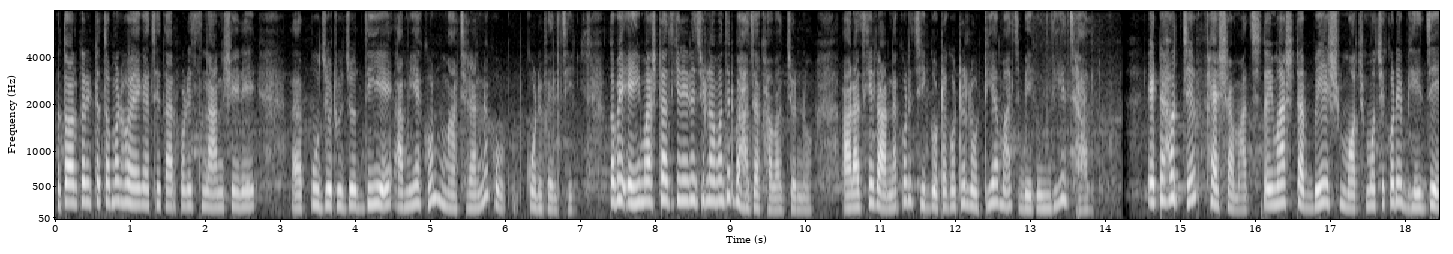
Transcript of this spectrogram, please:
তো তরকারিটা তো আমার হয়ে গেছে, তারপরে স্নান সেরে পুজো টুজো দিয়ে আমি এখন মাছ রান্না করে ফেলছি। তবে এই মাছটা আজকে এনেছিল আমাদের ভাজা খাওয়ার জন্য। আর আজকে রান্না করেছি গোটা গোটা লটিয়া মাছ, বেগুন দিয়ে ঝাল। এটা হচ্ছে ফ্যাসা মাছ। তো এই মাছটা বেশ মচমচে করে ভেজে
